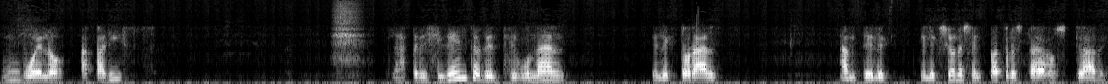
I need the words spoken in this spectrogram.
un vuelo a París. La presidenta del Tribunal Electoral ante elecciones en cuatro estados clave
